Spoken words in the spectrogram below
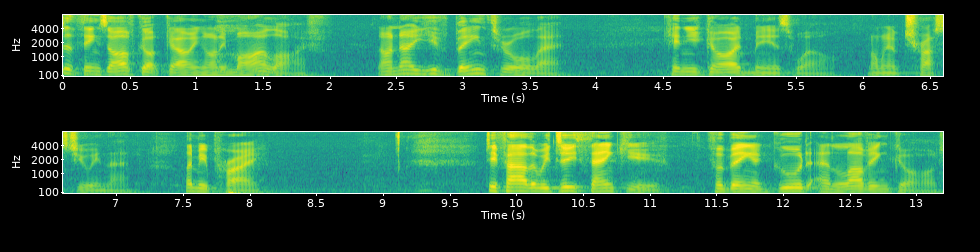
are the things I've got going on in my life. And I know you've been through all that. Can you guide me as well? And I'm going to trust you in that. Let me pray. Dear Father, we do thank you for being a good and loving God.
